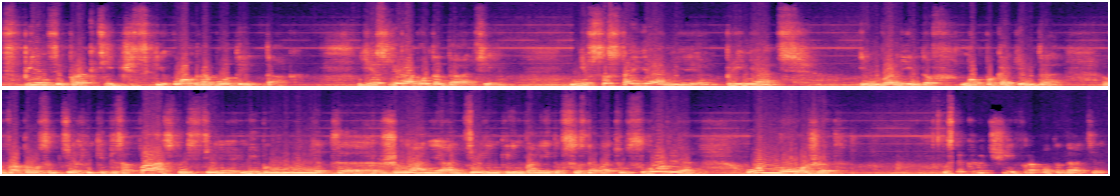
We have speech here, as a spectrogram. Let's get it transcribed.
в Пензе практически он работает так. Если работодатель не в состоянии принять инвалидов, ну, по каким-то вопросам техники безопасности, либо у него нет э, желания отдельно для инвалидов создавать условия, он может, заключив работодатель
